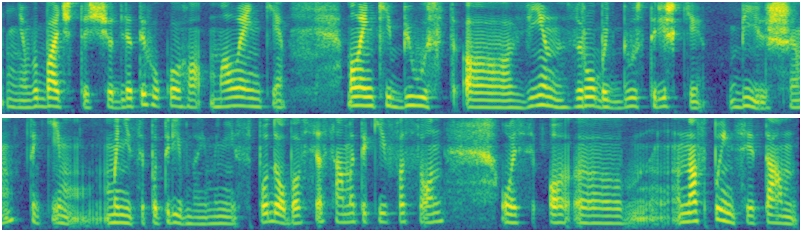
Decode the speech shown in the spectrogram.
Ви бачите, що для тих, у кого маленький, маленький бюст, він зробить бюст трішки більшим. Таким мені це потрібно і мені сподобався саме такий фасон. Ось о, о, на спинці там.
